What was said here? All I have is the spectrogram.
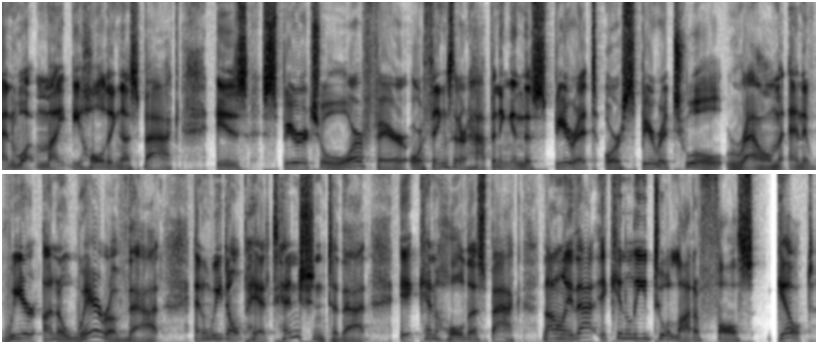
and what might be holding us back is spiritual warfare or things that are happening in the spirit or spiritual realm. And if we're unaware of that and we don't pay attention to that, it can hold us back. Not only that, it can lead to a lot of false guilt.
